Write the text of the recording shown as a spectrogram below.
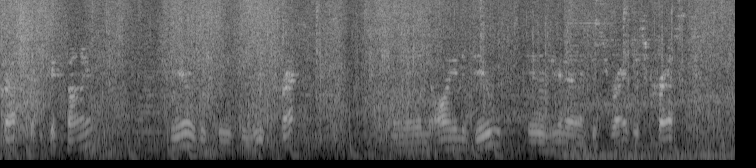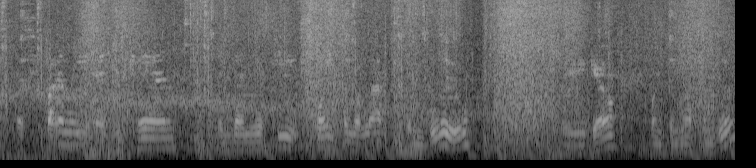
crest that you find. Here, this is the Roof Crest. And all you're going to do is you're going to just ride this crest as finely as you can. And then you'll see points on the left in blue. There you go. Points on the left in blue.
